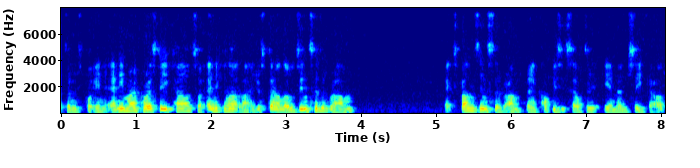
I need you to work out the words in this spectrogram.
I don't need to put in any micro SD cards or anything like that. It just downloads into the RAM, expands into the RAM, then copies itself to the eMMC card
